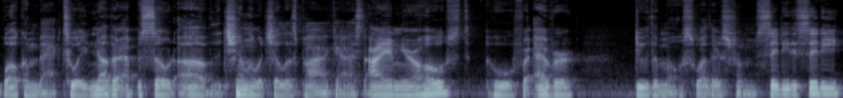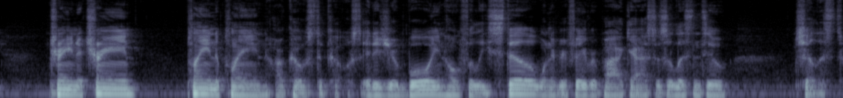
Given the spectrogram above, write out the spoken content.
Welcome back to another episode of the Chillin' with Chillest podcast. I am your host who will forever do the most, whether it's from city to city, train to train, plane to plane, or coast to coast. It is your boy, and hopefully still one of your favorite podcasters to listen to, Chillest.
